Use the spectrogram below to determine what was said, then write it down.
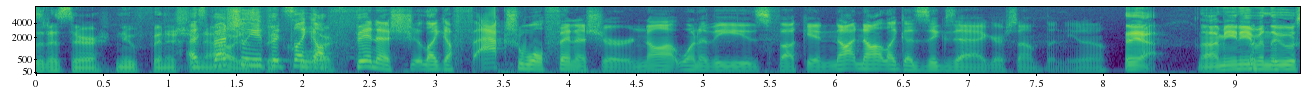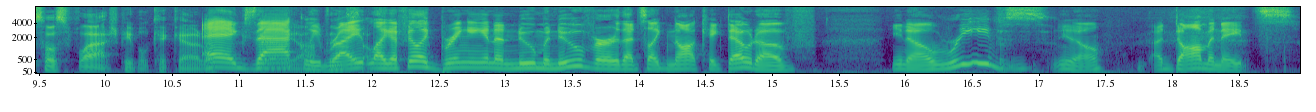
it as their new finisher, now, especially is if it's like a finish, like a f- actual finisher, not one of these fucking not not like a zigzag or something. You know, yeah. I mean, even the Uso splash, people kick out. of exactly right. so. Like I feel like bringing in a new maneuver that's like not kicked out of, you know, Reeves, you know, uh, dominates,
